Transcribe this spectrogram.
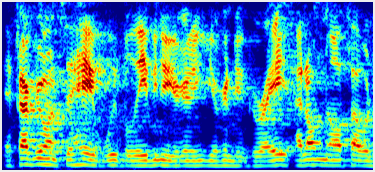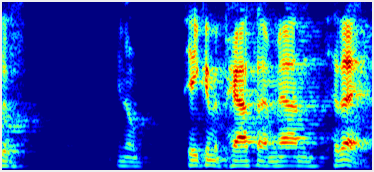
if everyone said, "Hey, we believe in you. You're gonna you're gonna do great," I don't know if I would have, you know, taken the path I'm on today.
